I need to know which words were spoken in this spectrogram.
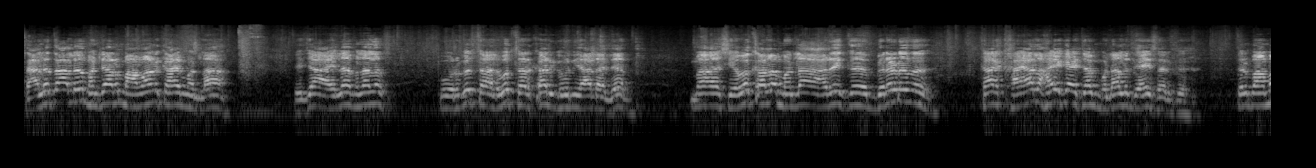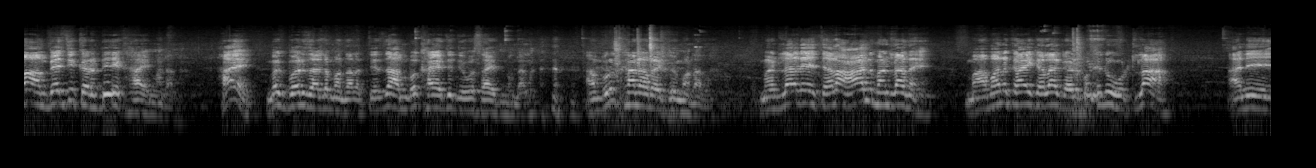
चालत आलं म्हटल्यावर मामानं काय म्हटला त्याच्या आईला म्हणाला पोरगं चालवत सरकार घेऊन यायला आल्यात मग सेवकाला म्हटला अरे क- काय खायला आहे काय? त्या मुलाला द्यायसारखं. तर मामा आंब्याची करडी एक आहे म्हणाला. हाय मग बरं झालं म्हणाला. त्याचं आंबं खायचे दिवस आहेत म्हणाला. अमृत खाणार आहे तो म्हणाला. म्हटला नाही त्याला आण म्हटला नाही. मामानं काय केला? गडबडीनं उठला आणि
